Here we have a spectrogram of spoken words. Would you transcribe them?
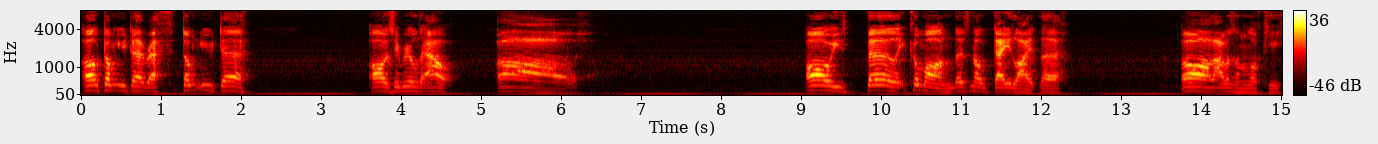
Oh, don't you dare, ref. Don't you dare. Oh, has he reeled it out? Oh. Oh, he's barely. Come on. There's no daylight there. Oh, that was unlucky.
